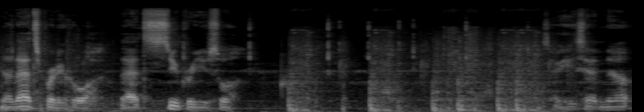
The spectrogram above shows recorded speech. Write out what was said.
Now that's pretty cool. That's super useful. So he's heading out.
